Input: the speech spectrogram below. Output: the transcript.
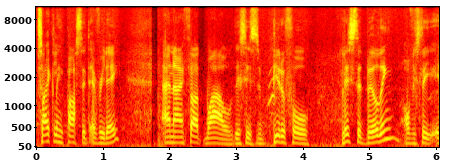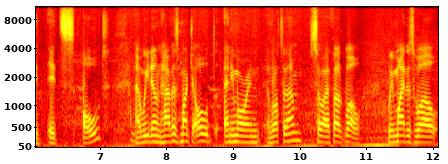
cycling past it every day. And I thought, wow, this is a beautiful listed building. Obviously it, it's old and we don't have as much old anymore in Rotterdam. So I thought, well, we might as well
